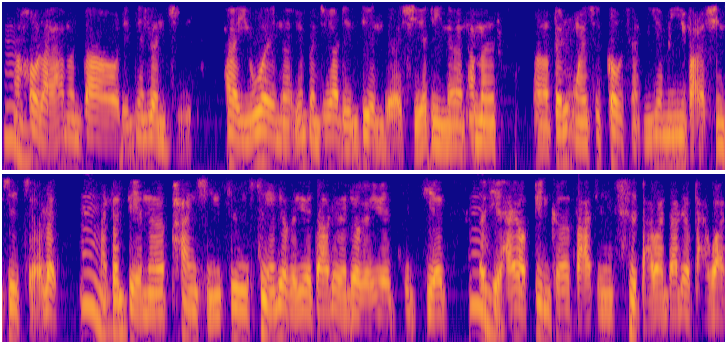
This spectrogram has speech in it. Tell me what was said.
那、嗯、后来他们到联电任职，还有一位呢，原本就在联电的协理呢，他们。呃，被认为是构成营业秘密法的刑事责任。嗯，那分别呢判刑是四年六个月到六年六个月之间，嗯、而且还有并科罚金四百万到六百万。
